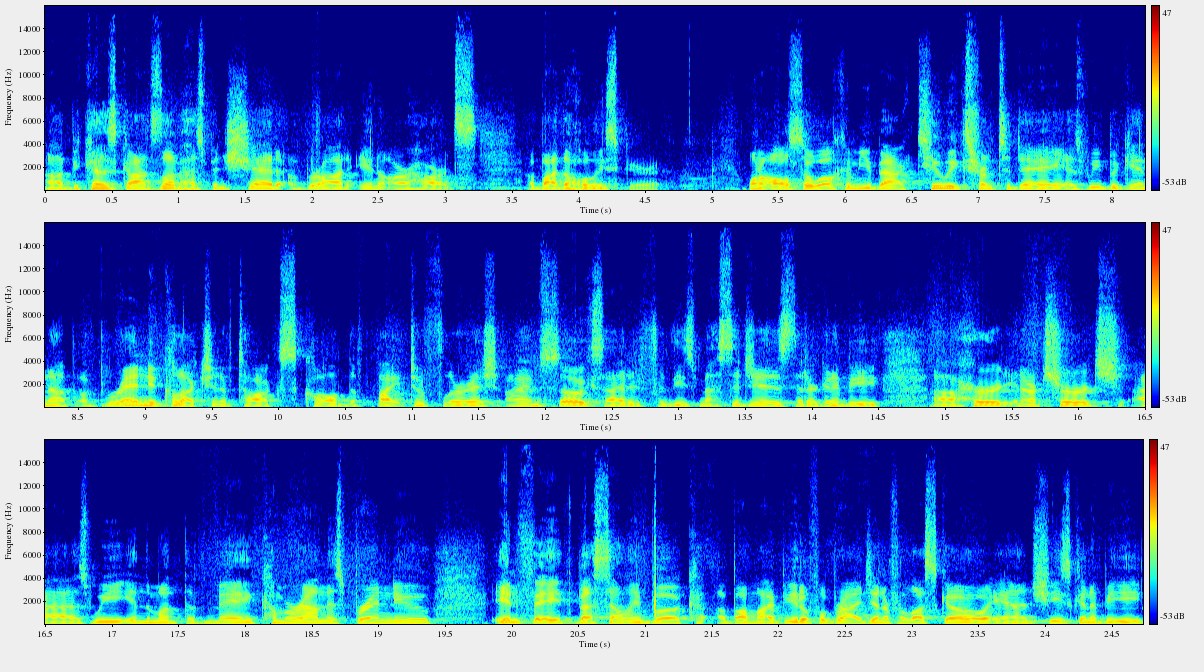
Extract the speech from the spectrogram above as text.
uh, because God's love has been shed abroad in our hearts by the Holy Spirit want to also welcome you back two weeks from today as we begin up a brand new collection of talks called The Fight to Flourish. I am so excited for these messages that are going to be uh, heard in our church as we, in the month of May, come around this brand new in faith best-selling book by my beautiful bride jennifer lusko and she's going to be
